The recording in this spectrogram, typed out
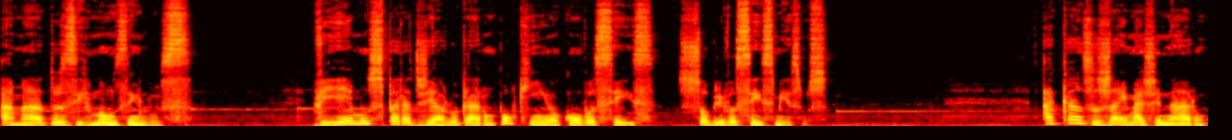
Amados irmãos em luz, viemos para dialogar um pouquinho com vocês sobre vocês mesmos. Acaso já imaginaram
